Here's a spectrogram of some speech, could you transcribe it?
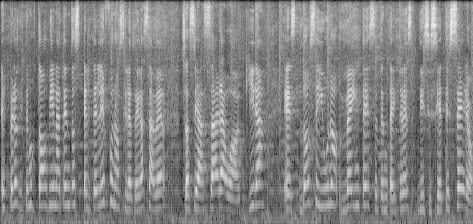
espero que estemos todos bien atentos. El teléfono, si la llegás a ver, ya sea a Sara o a Kira, es 12 y 1 20 73 17 0.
